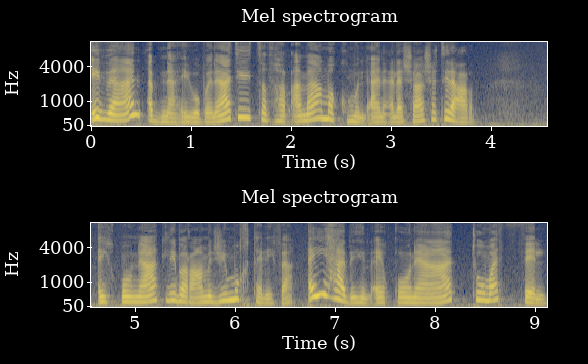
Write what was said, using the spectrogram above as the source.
إذا أبنائي وبناتي تظهر أمامكم الآن على شاشة العرض. أيقونات لبرامج مختلفة. أي هذه الأيقونات تمثل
